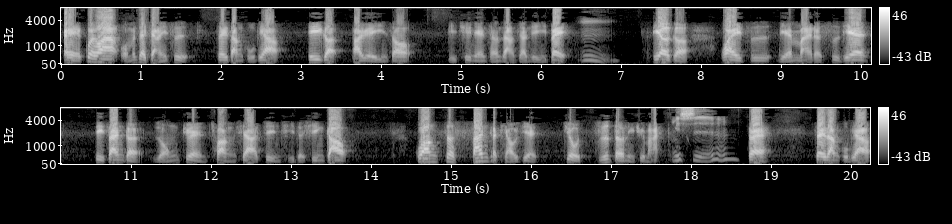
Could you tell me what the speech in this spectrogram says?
哎，桂花，我们再讲一次，这一档股票，第一个八月营收比去年成长将近一倍，嗯，第二个外资连买了四天，第三个融券创下近期的新高，光这三个条件就值得你去买。你是，对，这档股票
